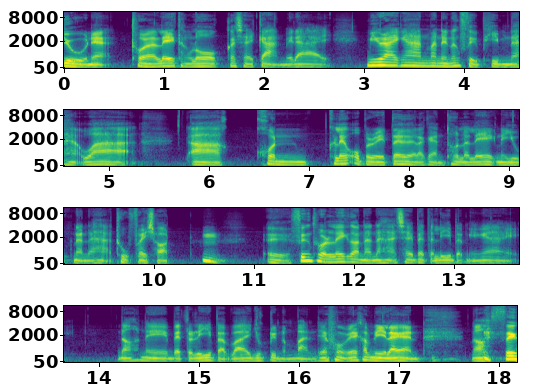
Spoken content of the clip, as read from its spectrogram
อยู่ๆเนี่ยโทรเลขทั้งโลกก็ใช้การไม่ได้ มีรายงานมาในหนังสือพิมพ์นะฮะว่าอ่าคนเขาเรียกโอเปอเรเตอร์แล้วกันโทรเลขในยุคนั้นนะฮะถูกไฟช็อตอืม เออซึ่งโทรเลขตอนนั้นนะฮะใช้แบตเตอรี่แบบง่ายๆเนาะในแบตเตอรี่แบบว่ายุคดื่มน้ำมันใช่ผมเรียกคำนี้แล้วกันเนาะซึ่ง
